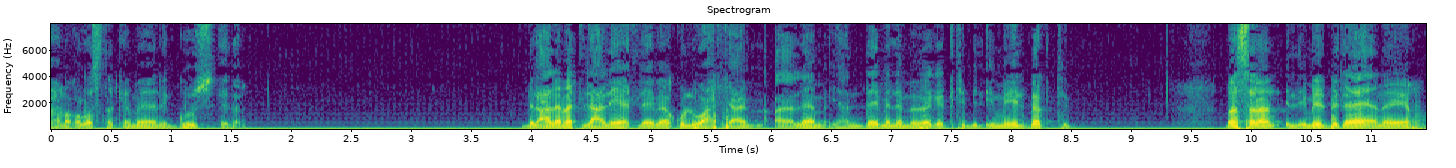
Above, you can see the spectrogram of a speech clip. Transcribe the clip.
إحنا خلصنا كمان الجزء ده. بالعلامات اللي عليها هتلاقي بقى كل واحد فيه علامة. يعني دايما لما باجي أكتب الإيميل بكتب مثلا الإيميل بتاعي أنا إيه؟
